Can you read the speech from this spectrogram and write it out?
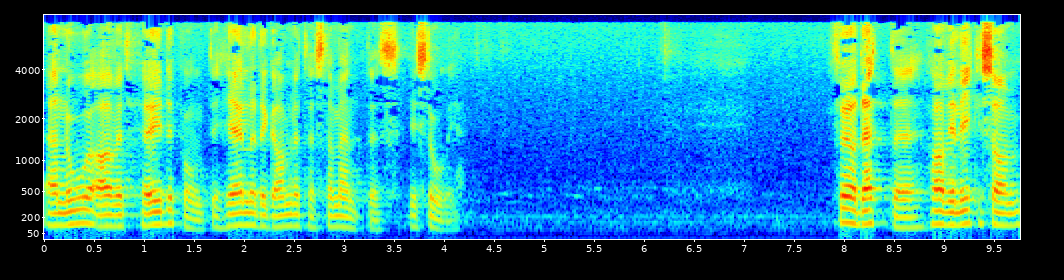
er noe av et høydepunkt i hele Det gamle testamentets historie. Før dette har vi likesom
